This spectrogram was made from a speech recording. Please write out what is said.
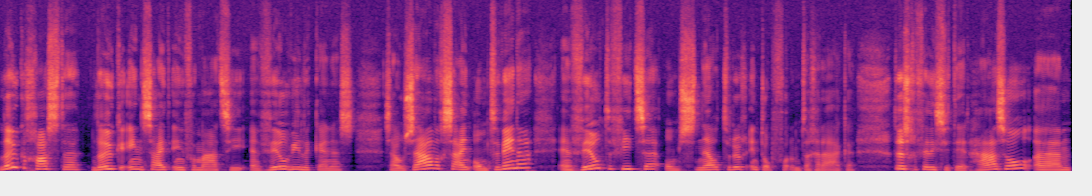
Leuke gasten, leuke insight-informatie en veel wielenkennis. Zou zalig zijn om te winnen en veel te fietsen om snel terug in topvorm te geraken. Dus gefeliciteerd Hazel. Ehm,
